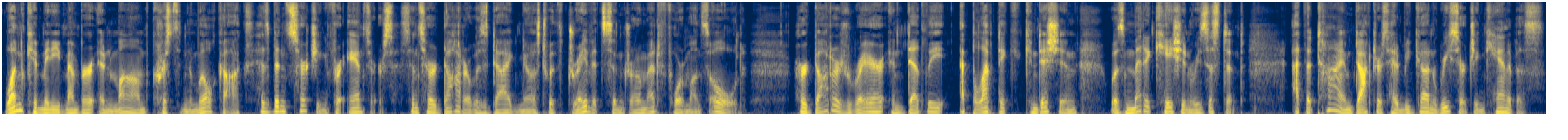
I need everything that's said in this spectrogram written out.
One committee member and mom, Kristen Wilcox, has been searching for answers since her daughter was diagnosed with Dravet syndrome at four months old. Her daughter's rare and deadly epileptic condition was medication resistant. At the time, doctors had begun researching cannabis.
